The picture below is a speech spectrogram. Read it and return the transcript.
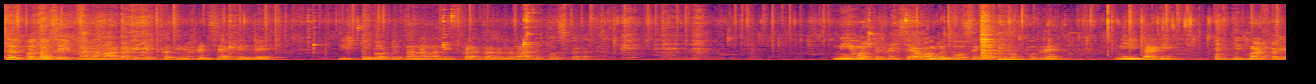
ಸ್ವಲ್ಪ ದೋಸೆ ಹಿಟ್ಟನ್ನ ನಾನು ಆ ಕಡೆಗೆ ಎತ್ಕೊತೀನಿ ಫ್ರೆಂಡ್ಸ್ ಯಾಕೆಂದರೆ ಇಷ್ಟು ದೊಡ್ಡದನ್ನ ನಾನು ಅಲ್ಲಿ ಇಟ್ಕೊಳಕ್ಕಾಗಲ್ಲ ಅದಕ್ಕೋಸ್ಕರ. ನೀವು ಅಷ್ಟೇ ಫ್ರೆಂಡ್ಸ್ ಯಾವಾಗಲೂ ದೋಸೆ ರುಬ್ಬಿದ್ರೆ ನೀಟಾಗಿ ಇದು ಮಾಡ್ಕೊಳ್ಳಿ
